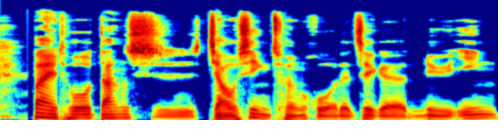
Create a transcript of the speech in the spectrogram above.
拜托，当时侥幸存活的这个女婴，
